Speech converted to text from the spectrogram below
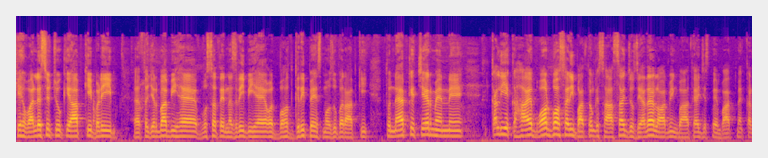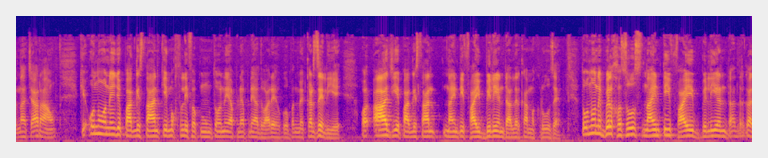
کے حوالے سے چونکہ آپ کی بڑی تجربہ بھی ہے، وسعت نظری بھی ہے اور بہت گرپ ہے اس موضوع پر آپ کی، تو نیب کے چیئرمین نے کل یہ کہا ہے اور بہت ساری باتوں کے ساتھ ساتھ جو زیادہ الارمنگ بات ہے، جس پہ بات میں کرنا چاہ رہا ہوں کہ انہوں نے جو پاکستان کی مختلف حکومتوں نے اپنے اپنے ادوار حکومت میں قرضے لیے اور آج یہ Pakistan ninety five billion dollar کا مقروض ہے۔ تو انہوں نے بالخصوص نائنٹی فائیو بلین ڈالر کا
